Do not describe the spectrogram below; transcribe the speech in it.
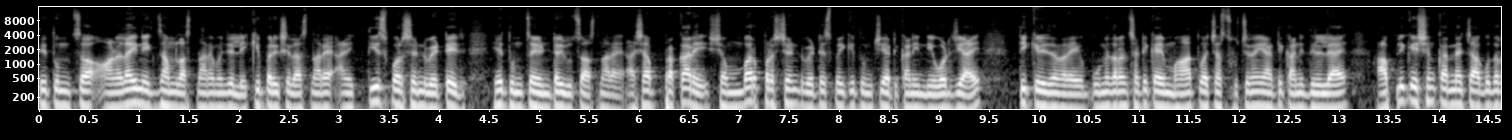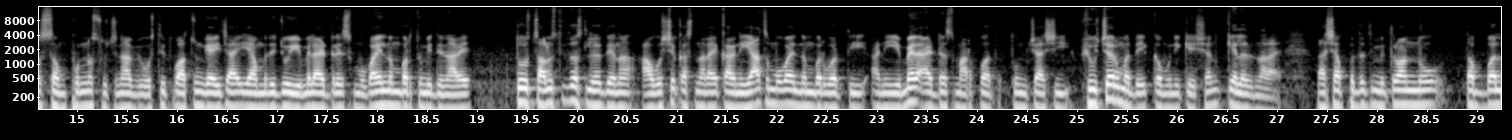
ते तुमचं ऑनलाईन एक्झामला असणार आहे म्हणजे लेखी परीक्षेला असणार आहे आणि तीस पर्सेंट वेटेज हे तुमचं इंटरव्ह्यूचं असणार आहे. अशा प्रकारे शंभर पर्सेंट वेटेजपैकी तुमची या ठिकाणी निवड जी आहे ती केली जाणार आहे. उमेदवारांसाठी काही महत्त्वाच्या सूचना या ठिकाणी दिलेल्या आहे. ॲप्लिकेशन करण्याच्या अगोदर संपूर्ण सूचना व्यवस्थित वाचून घ्यायच्या आहे. यामध्ये जो ईमेल ॲड्रेस मोबाईल नंबर तुम्ही देणार आहे तो चालू स्थित असलेलं देणं आवश्यक असणार आहे कारण याच मोबाईल नंबरवरती आणि ईमेल ॲड्रेसमार्फत तुमच्याशी फ्युचरमध्ये कम्युनिकेशन केलं जाणार आहे. तर अशा पद्धती मित्रांनो तब्बल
